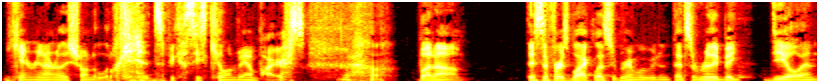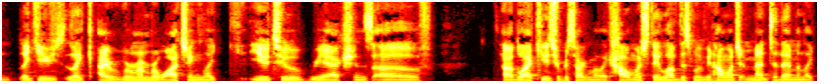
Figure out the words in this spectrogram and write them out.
you can't you're not really showing to little kids because he's killing vampires. Yeah. But um it's the first black led superhero movie that's a really big deal and like you like I remember watching like YouTube reactions of uh, black YouTubers talking about like how much they love this movie and how much it meant to them and like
